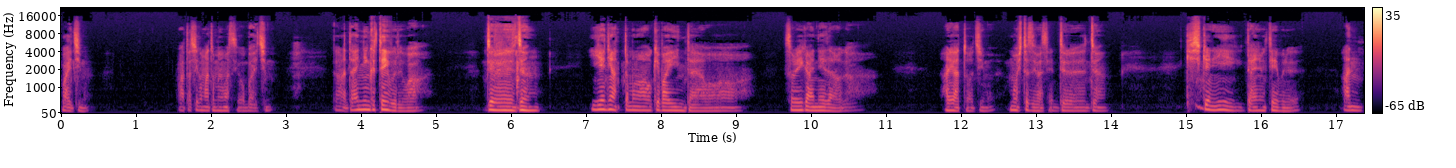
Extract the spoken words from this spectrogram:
by ジム。私がまとめますよ、 by ジム。だからダイニングテーブルは、ドゥードゥン。家にあったものは置けばいいんだよ。それ以外ねえだろうが。ありがとう、ジム。もう一つ言わせ。ドゥードゥン。岸家にいいダイニングテーブル、あん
